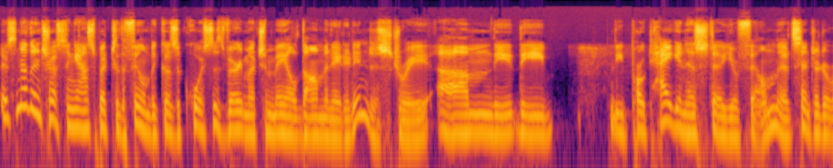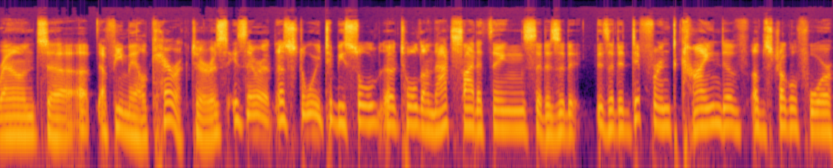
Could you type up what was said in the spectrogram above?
There's another interesting aspect to the film because, of course, it's very much a male-dominated industry. Um, the the the protagonist of your film that's centered around uh, a, a, female character. Is is there a, a story to be sold, uh, told on that side of things? That is it is it a different kind of, of struggle for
